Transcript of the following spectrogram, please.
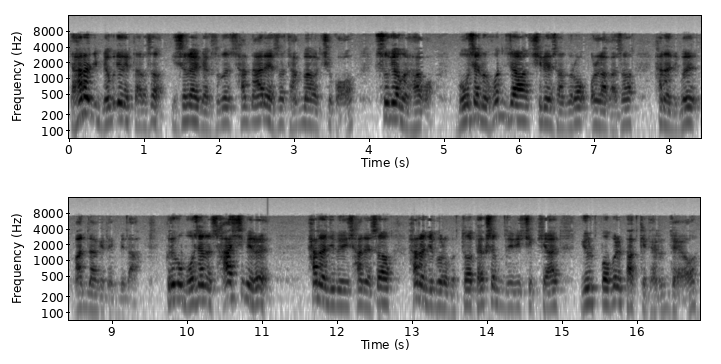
자, 하나님 명령에 따라서 이스라엘 백성은 산 아래에서 장막을 치고 수경을 하고 모세는 혼자 시내산으로 올라가서 하나님을 만나게 됩니다. 그리고 모세는 40일을 하나님의 산에서 하나님으로부터 백성들이 지켜야 할 율법을 받게 되는데요.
